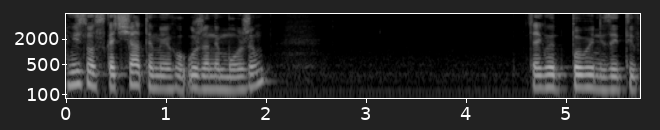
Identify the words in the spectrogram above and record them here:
Звісно, скачати ми його вже не можемо. Це як ми повинні зайти в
